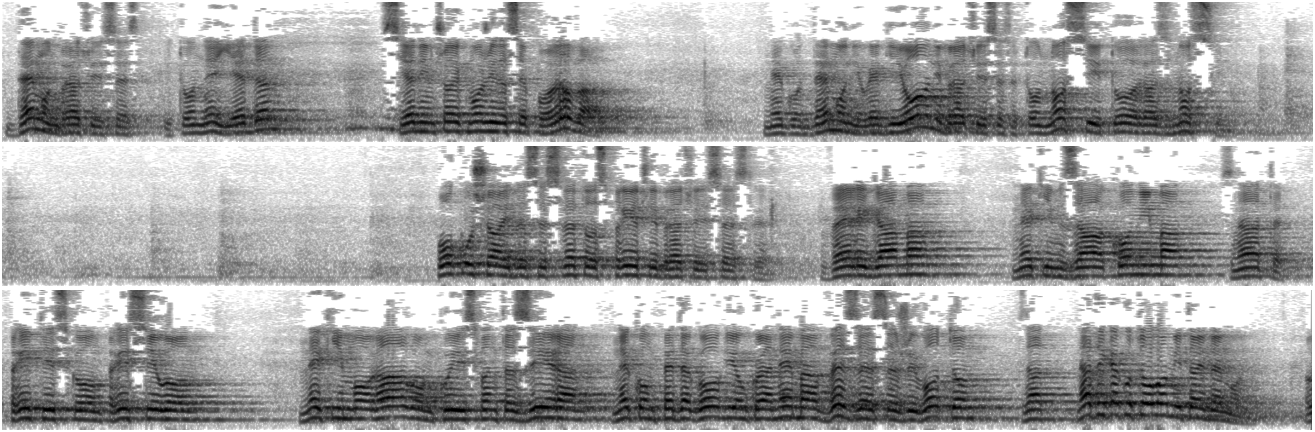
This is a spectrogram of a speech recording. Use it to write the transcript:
Demon, braćo i sest, i to ne jedan, s jednim čovjek može da se porva, nego demoni, legioni, braćo i sest, to nosi, to raznosi. Pokušaj da se sve to spriječi, braćo i sestre, verigama, nekim zakonima, znate, pritiskom, prisilom, nekim moralom koji je isfantaziran, nekom pedagogijom koja nema veze sa životom. Znate, znate kako to lomi taj demon?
